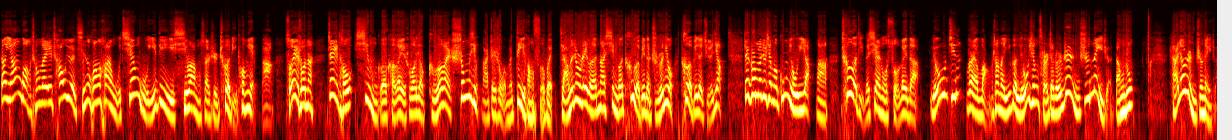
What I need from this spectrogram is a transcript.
让杨广成为超越秦皇汉武、千古一帝，希望算是彻底破灭啊。所以说呢，这头性格可谓说叫格外生性啊。这是我们地方词汇，讲的就是这个人呢，性格特别的执拗，特别的倔强。这哥们就像个公牛一样啊，彻底的陷入所谓的。流金在网上的一个流行词叫做“认知内卷”当中，啥叫认知内卷？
